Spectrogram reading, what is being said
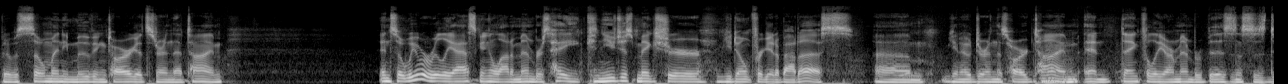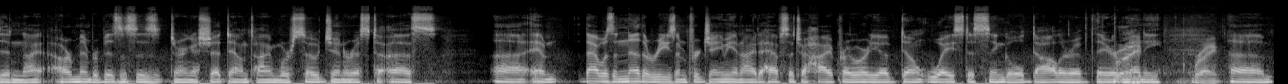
but it was so many moving targets during that time and so we were really asking a lot of members hey can you just make sure you don't forget about us um, you know during this hard time and thankfully our member businesses didn't I, our member businesses during a shutdown time were so generous to us uh, and that was another reason for Jamie and I to have such a high priority of don't waste a single dollar of their Right. money Right. um,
